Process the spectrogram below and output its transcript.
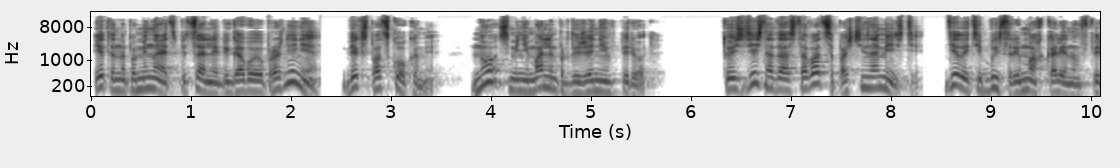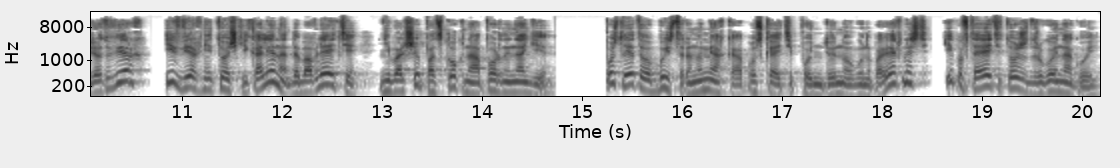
Это напоминает специальное беговое упражнение – бег с подскоками, но с минимальным продвижением вперед. То есть здесь надо оставаться почти на месте. Делайте быстрый мах коленом вперед-вверх и в верхней точке колена добавляете небольшой подскок на опорной ноге. После этого быстро, но мягко опускайте поднятую ногу на поверхность и повторяйте тоже другой ногой.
